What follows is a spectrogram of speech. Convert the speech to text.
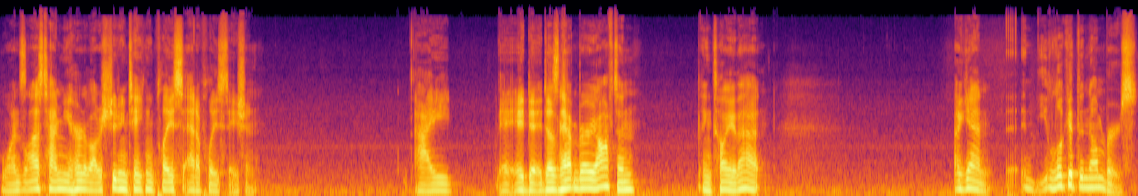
When's the last time you heard about a shooting taking place at a police station? I, it, it doesn't happen very often. I can tell you that. Again, look at the numbers.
